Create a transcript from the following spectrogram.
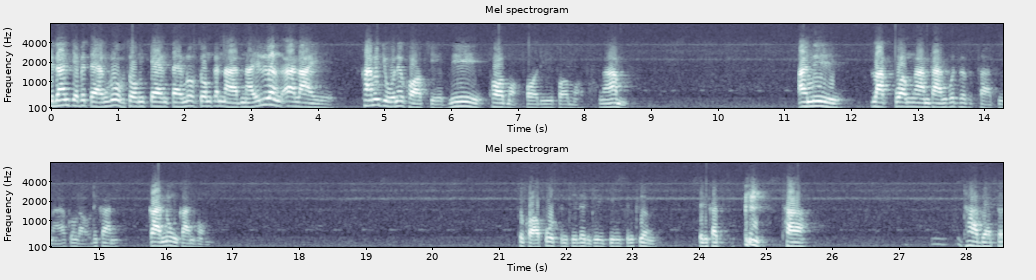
ฉะนั้นจะไปแต่งรูปทรงแกงแต่งรูปทรงขนาดไหนเรื่องอะไร ถ้ามันอยู่ในขอบเขตนี้พอเหมาะพอดี พอเหมาะงาม อันนี้หลักความงามทางพุทธศาสนาของเราในการการนุ่งการห่มจะขอพูดเป็นทีเล่นทีจริงเป็นเครื่อง เป็นคัดถ้าถ้าแบบส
